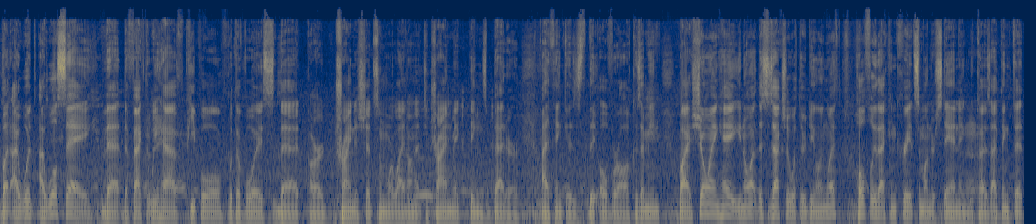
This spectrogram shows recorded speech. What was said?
but I would, I will say that the fact that we have people with a voice that are trying to shed some more light on it to try and make things better, I think is the overall. Because I mean, by showing, hey, you know what, this is actually what they're dealing with. Hopefully, that can create some understanding. Because I think that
